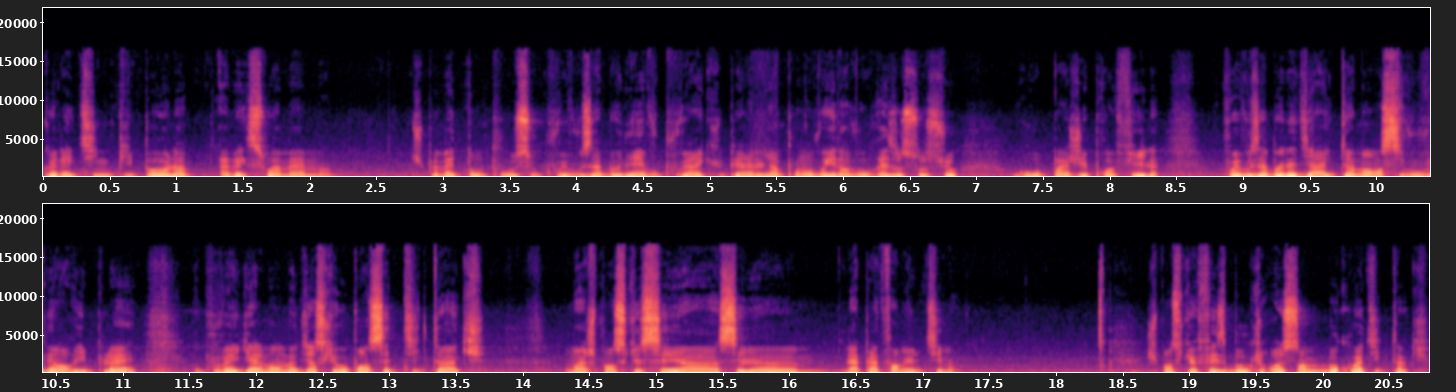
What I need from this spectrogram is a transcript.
Connecting people avec soi-même. Tu peux mettre ton pouce, vous pouvez vous abonner, vous pouvez récupérer le lien pour l'envoyer dans vos réseaux sociaux, groupe, page et profil. Vous pouvez vous abonner directement si vous venez en replay. Vous pouvez également me dire ce que vous pensez de TikTok. Moi, je pense que c'est euh, la plateforme ultime. Je pense que Facebook ressemble beaucoup à TikTok.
